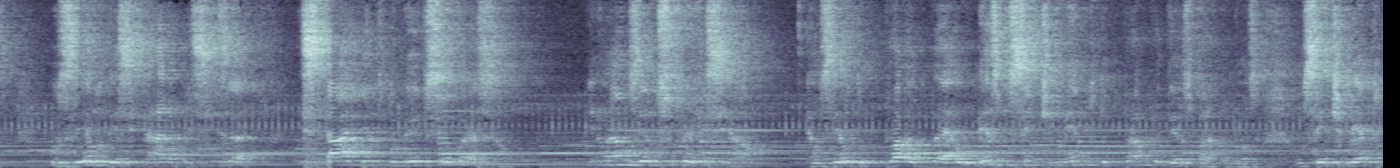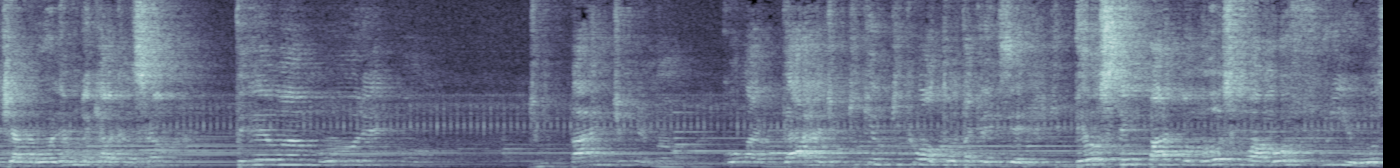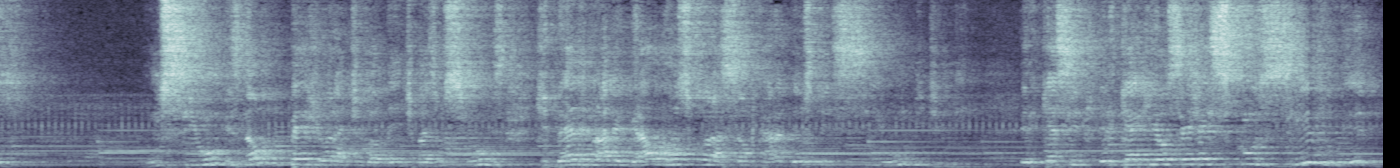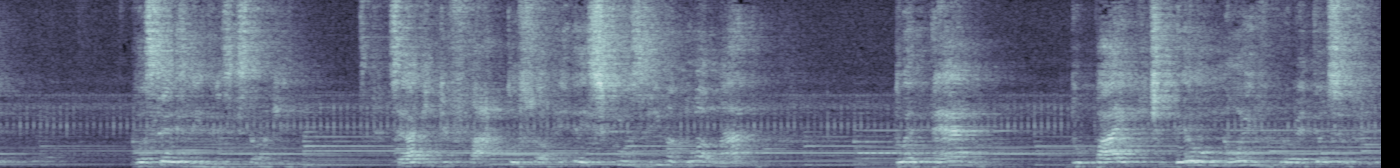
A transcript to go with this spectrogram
O zelo desse cara precisa estar dentro do meio do seu coração. E não é um zelo superficial, é o zelo do próprio, é o mesmo sentimento do próprio Deus para conosco. Um sentimento de amor. Lembra daquela canção? Teu amor é como de um pai e de um irmão com a garra de o que, o, que, que o autor está querendo dizer? Que Deus tem para conosco um amor furioso, um ciúmes, não pejorativamente, mas um ciúmes que deve alegrar o nosso coração. Cara, Deus tem ciúme. Ele quer, se, ele quer que eu seja exclusivo dele. Vocês, líderes que estão aqui, será que de fato sua vida é exclusiva do amado, do eterno, do Pai que te deu o noivo, prometeu o seu filho?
